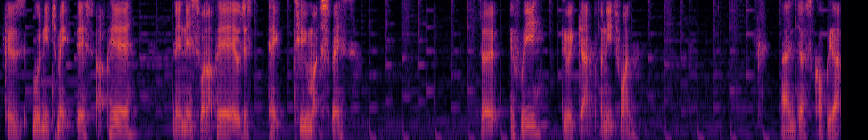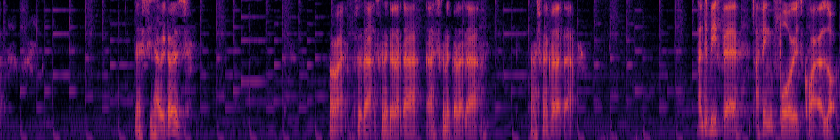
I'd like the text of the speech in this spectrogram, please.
Because we'll need to make this up here. And then this one up here. It will just take too much space. So if we do a gap on each one. And just copy that. Let's see how it goes. All right, so that's gonna go like that, that's gonna go like that, that's gonna go like that. And to be fair, I think four is quite a lot.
